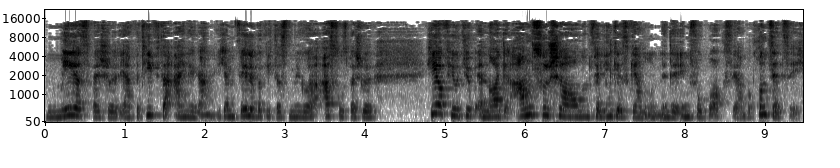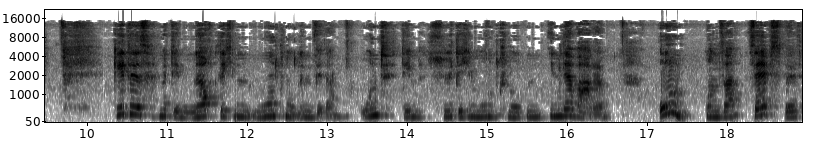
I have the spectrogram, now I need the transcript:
Mega Special ja vertiefter eingegangen. Ich empfehle wirklich das Mega Astro Special hier auf YouTube erneut anzuschauen und verlinke es gern unten in der Infobox. Ja, aber grundsätzlich geht es mit dem nördlichen Mondknoten im Widder und dem südlichen Mondknoten in der Waage um unser Selbstbild,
